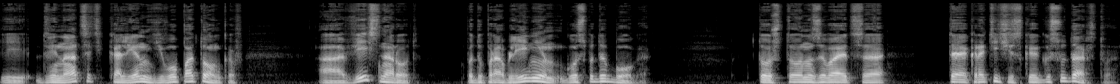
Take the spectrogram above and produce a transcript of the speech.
и 12 колен его потомков, а весь народ – под управлением Господа Бога. То, что называется теократическое государство.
